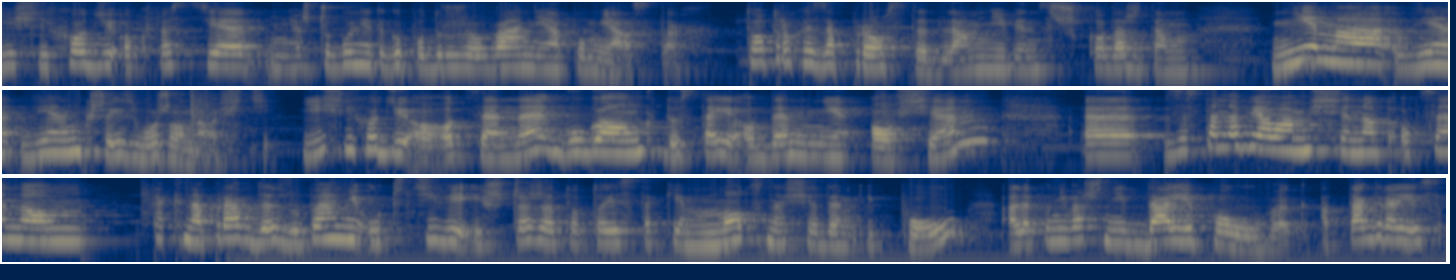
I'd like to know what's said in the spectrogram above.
jeśli chodzi o kwestię mm, szczególnie tego podróżowania po miastach. To trochę za proste dla mnie, więc szkoda, że tam nie ma większej złożoności. Jeśli chodzi o ocenę, Gugong dostaje ode mnie 8. E, Zastanawiałam się nad oceną tak naprawdę zupełnie uczciwie i szczerze, to to jest takie mocne 7,5, ale ponieważ nie daje połówek, a ta gra jest e,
